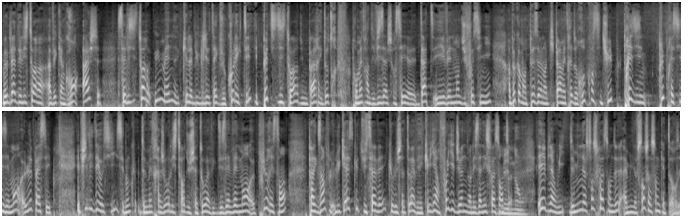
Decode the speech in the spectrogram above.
Mais au-delà de l'histoire avec un grand H, c'est les histoires humaines que la bibliothèque veut collecter, des petites histoires d'une part, et d'autres pour mettre un des visages sur ces euh, dates et événements du Faucigny, un peu comme un puzzle hein, qui permettrait de reconstituer plus, précis- plus précisément le passé. Et puis l'idée aussi, c'est donc de mettre à jour l'histoire du château avec des événements euh, plus récents. Par exemple, Lucas, est-ce que tu savais que le château avait accueilli un foyer de jeunes dans les années 60 Mais non. Eh bien oui, de 1962 à 1974.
